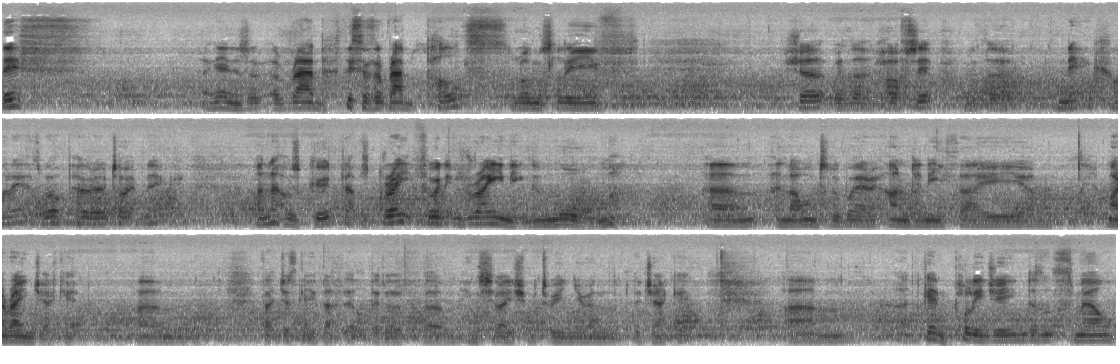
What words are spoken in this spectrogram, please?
This, again, is a, a Rab, this is a Rab Pulse long sleeve shirt with a half zip with a neck on it as well, polo type neck. And that was good, that was great for when it was raining and warm. Um, and I wanted to wear it underneath a um, my rain jacket. Um, that just gave that little bit of um, insulation between you and the jacket. Um, again, Polygiene doesn't smell,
